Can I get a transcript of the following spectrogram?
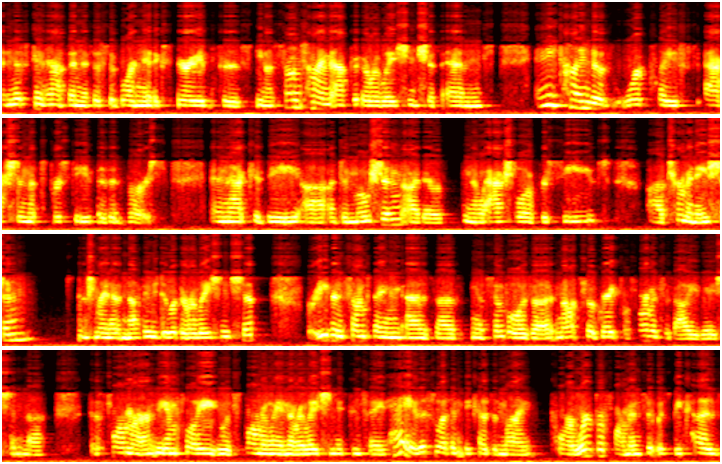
And this can happen if a subordinate experiences, you know, sometime after the relationship ends, any kind of workplace action that's perceived as adverse. And that could be uh, a demotion, either you know actual or perceived, uh, termination, which might have nothing to do with the relationship, or even something as uh, you know simple as a not so great performance evaluation. The, the former the employee who was formerly in the relationship can say, "Hey, this wasn't because of my poor work performance. It was because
